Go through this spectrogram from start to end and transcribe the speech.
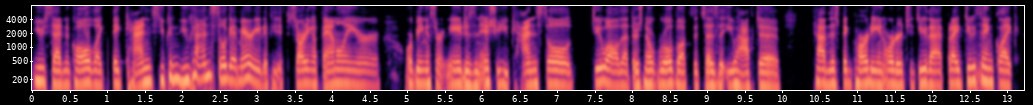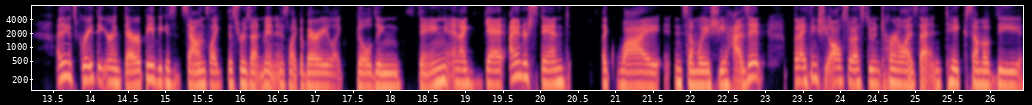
you said nicole like they can you can you can still get married. If, you, if starting a family or or being a certain age is an issue you can still do all that. There's no rule book that says that you have to have this big party in order to do that. But i do think like i think it's great that you're in therapy because it sounds like this resentment is like a very like building thing. And i get i understand like why in some ways she has it. But i think she also has to internalize that and take some of the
